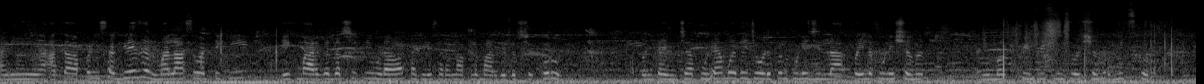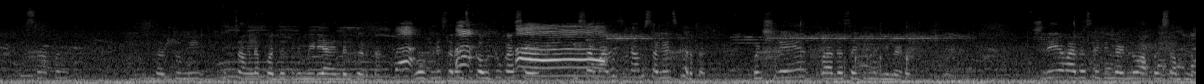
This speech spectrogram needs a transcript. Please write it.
आणि आता आपण सगळेजण मला असं वाटते की एक मार्गदर्शक निवडावा टाकले सरांना आपलं मार्गदर्शक करून. आपण त्यांच्या पुण्यामध्ये जेवढे पण पुणे जिल्हा पहिलं पुणे शहर आणि मग पिंपरी चिंचवड शहर मिक्स करू तर तुम्ही खूप चांगल्या पद्धतीने मीडिया हँडल करता. गोखले सरांचं कौतुक असेल की समाजाचं काम सगळेच करतात. पण श्रेयवादासाठी नाही लढत. श्रेयवादासाठी लढलो आपण संपलो.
